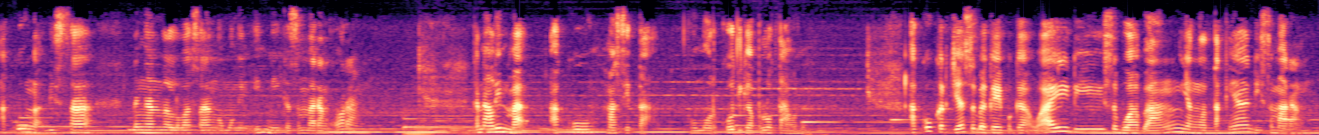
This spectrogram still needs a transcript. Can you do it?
aku nggak bisa dengan leluasa ngomongin ini ke sembarang orang. Kenalin Mbak, aku Masita, umurku 30 tahun. Aku kerja sebagai pegawai di sebuah bank yang letaknya di Semarang.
